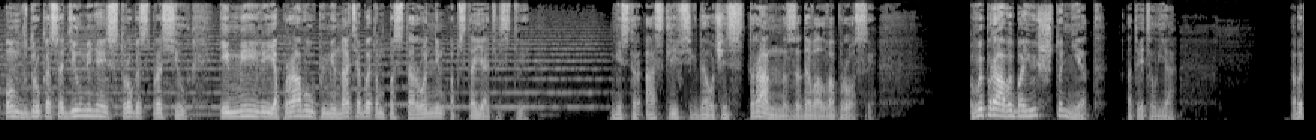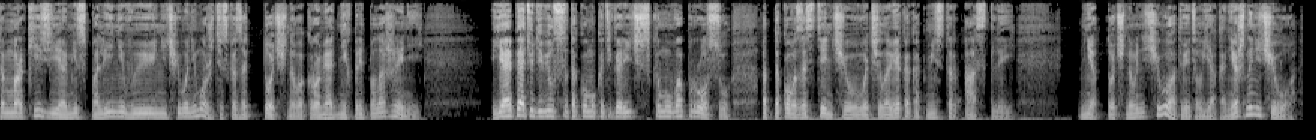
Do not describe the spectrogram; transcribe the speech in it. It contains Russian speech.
он вдруг осадил меня и строго спросил, имею ли я право упоминать об этом постороннем обстоятельстве. Мистер Астли всегда очень странно задавал вопросы — «Вы правы, боюсь, что нет», — ответил я. «Об этом маркизе и о мисс Полине вы ничего не можете сказать точного, кроме одних предположений». Я опять удивился такому категорическому вопросу от такого застенчивого человека, как мистер Астлей. «Нет, точного ничего», — ответил я, — «конечно, ничего».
